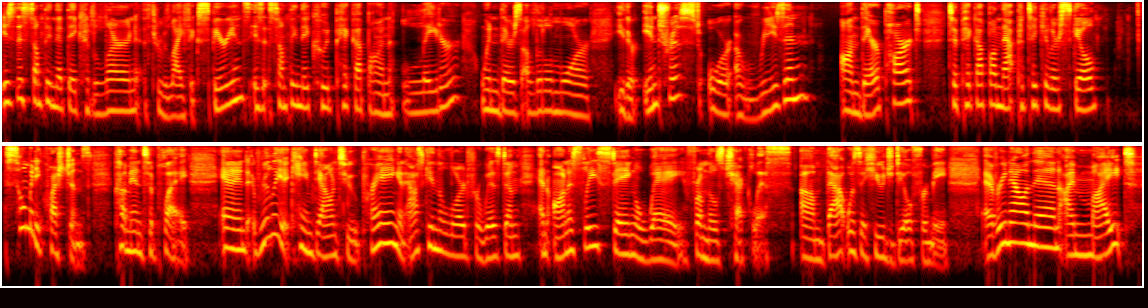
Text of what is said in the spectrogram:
Is this something that they could learn through life experience? Is it something they could pick up on later when there's a little more either interest or a reason on their part to pick up on that particular skill? So many questions come into play. And really, it came down to praying and asking the Lord for wisdom and honestly staying away from those checklists. Um, that was a huge deal for me. Every now and then, I might,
